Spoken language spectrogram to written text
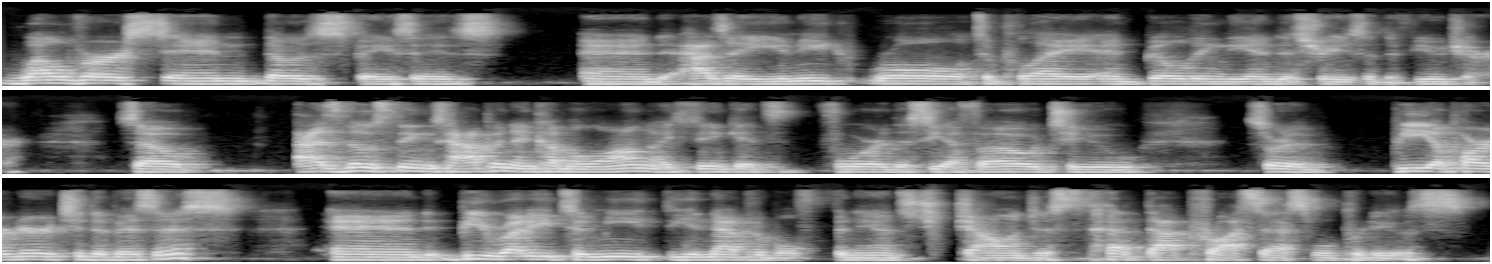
well versed in those spaces and has a unique role to play in building the industries of the future. So as those things happen and come along, I think it's for the CFO to sort of be a partner to the business and be ready to meet the inevitable finance challenges that that process will produce.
